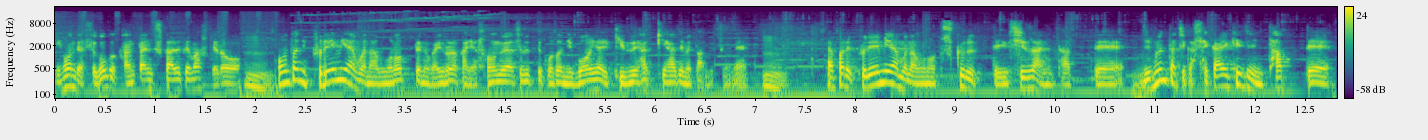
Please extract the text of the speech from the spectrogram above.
日本ではすごく簡単に使われてますけど、うん、本当にプレミアムなものっていうのが世の中には存在するってことにぼんやり気づき始めたんですよね。うん、やっぱりプレミアムなものを作るっていう資材に立って自分たちが世界基準に立って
